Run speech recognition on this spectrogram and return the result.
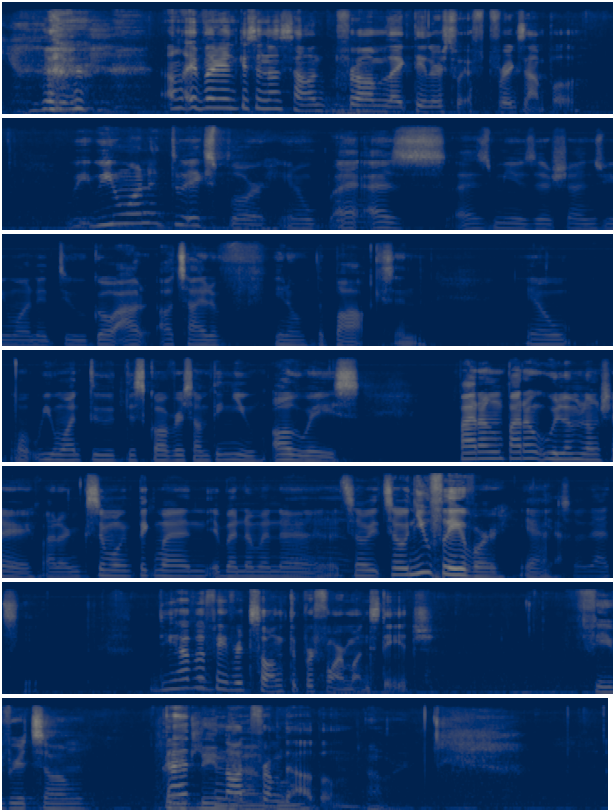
ang iba rin kasi ng sound from like Taylor Swift, for example. we, we wanted to explore, you know, as as musicians, we wanted to go out outside of, you know, the box and you know, we want to discover something new always. Parang parang ulam lang siya eh. Parang gusto mong tikman, iba naman na. So so new flavor. Yeah. Yeah. So that's the Do you have a favorite song to perform on stage? favorite song. Kahit Currently in the not from the album. album. Oh,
